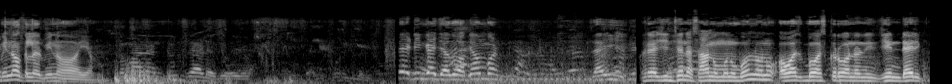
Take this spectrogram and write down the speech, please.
બીનો કલર બીનો હોય એમ. કેમ પણ? જાય છે ને સાનું મનું બોલવાનું અવાજ બવાજ કરવાનો નહીં જેને ડાયરેક્ટ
